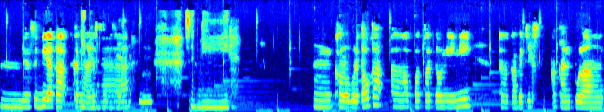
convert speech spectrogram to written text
Hmm, ya sedih ya kak karena ya, harus sendiri. Sedih. Hmm, kalau boleh tahu kak, uh, apakah tahun ini uh, kak Beatrix akan pulang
